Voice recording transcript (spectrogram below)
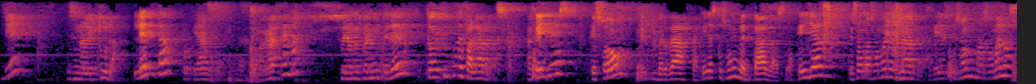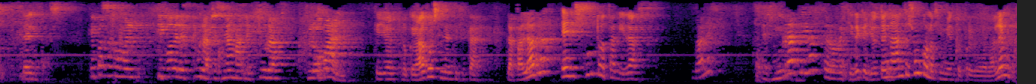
¿Bien? Es una lectura lenta, porque hago llama grafema, pero me permite leer todo tipo de palabras. Aquellas que son verdad, aquellas que son inventadas, aquellas que son más o menos largas, aquellas que son más o menos lentas. ¿Qué pasa con el tipo de lectura que se llama lectura global? Que yo lo que hago es identificar la palabra en su totalidad. ¿Vale? Es muy rápida, pero requiere que yo tenga antes un conocimiento previo de la lengua.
